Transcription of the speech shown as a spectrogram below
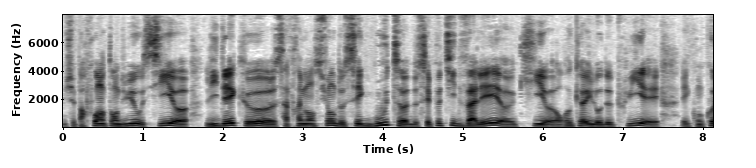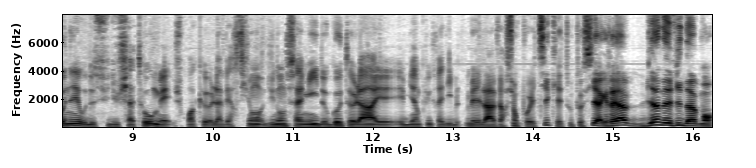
j'ai parfois entendu aussi euh, l'idée que ça ferait mention de ces gouttes, de ces petites vallées qui recueillent l'eau de pluie et, qu'on connaît au-dessus du château. Mais je crois que la version du nom de famille de Gautelas est, est, bien plus crédible. Mais la version poétique est tout aussi agréable, bien évidemment.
